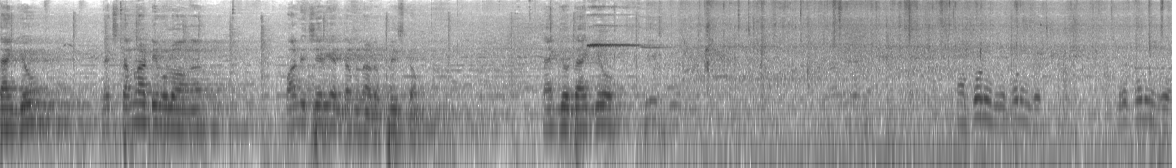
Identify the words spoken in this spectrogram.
thank you next Tamil Nadu team விழுவாங்க Pondicherry and Tamil Nadu. Please come thank you thank you ஆ போடுங்க ப்ரோ போடுங்க ப்ரோ ப்ரோ போடுங்க ப்ரோ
